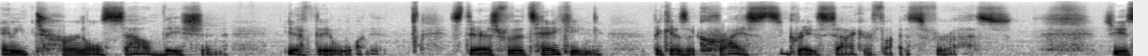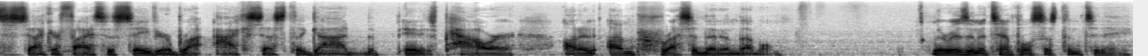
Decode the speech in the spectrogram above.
and eternal salvation if they want it. It's theirs for the taking because of Christ's great sacrifice for us. Jesus' sacrifice as Savior brought access to God and His power on an unprecedented level. There isn't a temple system today.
